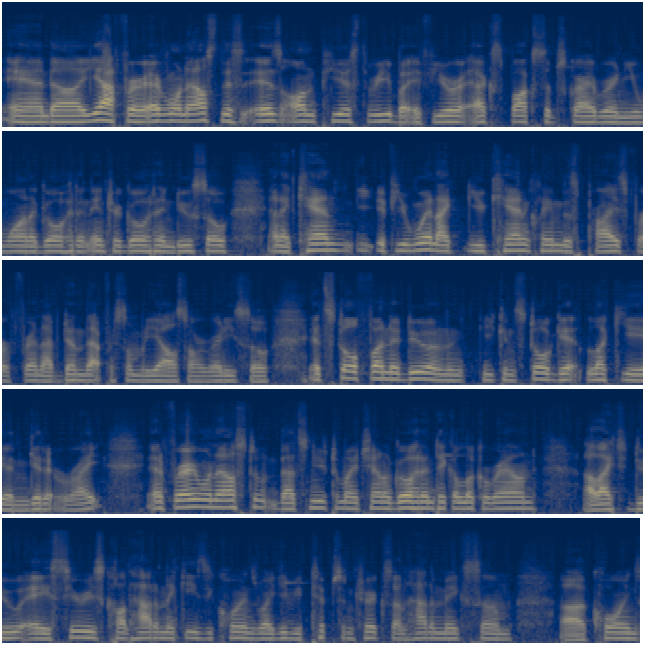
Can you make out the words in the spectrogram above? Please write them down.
And uh, yeah, for everyone else, this is on PS3. But if you're an Xbox subscriber and you want to go ahead and enter, go ahead and do so. And I can, if you win, I you can claim this prize for a friend. I've done that for somebody else already, so it's still fun to do, and you can still get lucky and get it right. And for everyone else to, that's new to my channel, go ahead and take a look around. I like to do a series called How to Make Easy Coins, where I give you tips and tricks on how to make some uh, coins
